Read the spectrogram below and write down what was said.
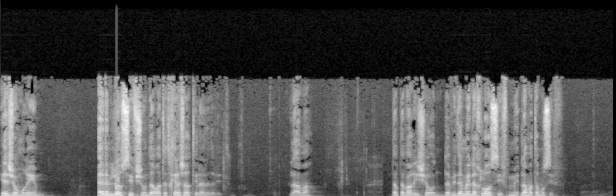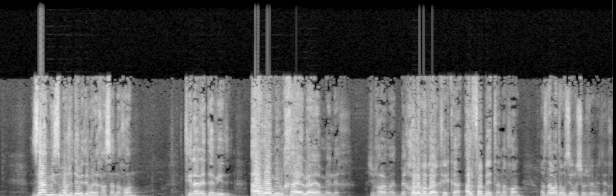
יש אומרים, אין להוסיף שום דבר, תתחיל ישר תהילה לדוד. למה? דבר ראשון, דוד המלך לא הוסיף, למה אתה מוסיף? זה המזמור שדוד המלך עשה, נכון? תהילה לדוד, ארוממך אלוהי המלך. בכל יום אברכך, אלפא בטא, נכון? אז למה אתה מוסיף אשרי יושבי ביתך?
